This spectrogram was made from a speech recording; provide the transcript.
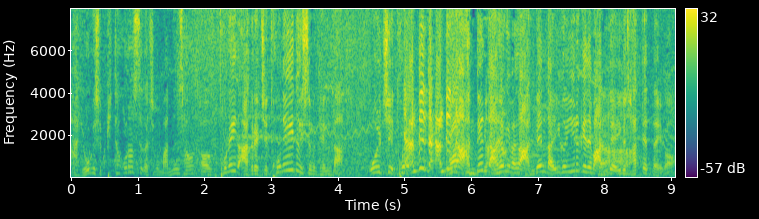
아 여기서 피타고라스가 지금 맞는 상황 어 토네이도 아 그랬지. 토네이도 있으면 된다. 옳지 토... 야 안 된다 안 된다. 와 안 된다. 형님 이거 안된다. 이거 이렇게 되면 안돼. 야. 이거 잣됐다 이거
